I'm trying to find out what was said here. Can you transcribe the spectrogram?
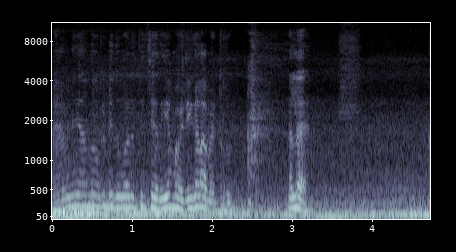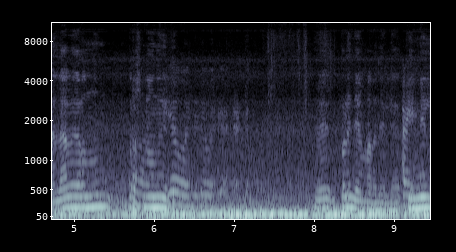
മാമിന് ഞാൻ നോക്കിയിട്ട് ഇതുപോലത്തെ ചെറിയ വഴികളാ ബെറ്റർ അല്ലേ? അല്ല വേറൊന്നും പ്രശ്നമൊന്നുമില്ല ഇപ്പോഴും ഞാൻ പറഞ്ഞില്ല പിന്നിൽ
